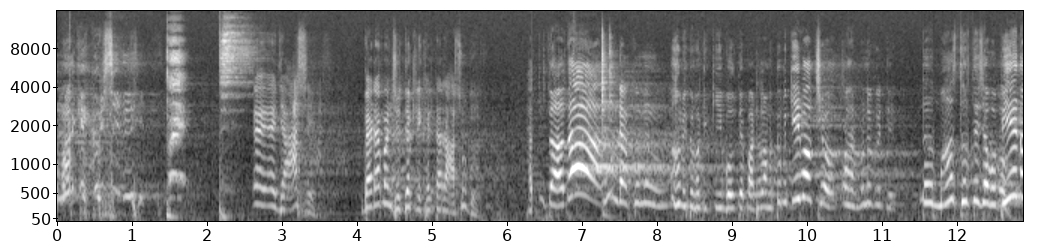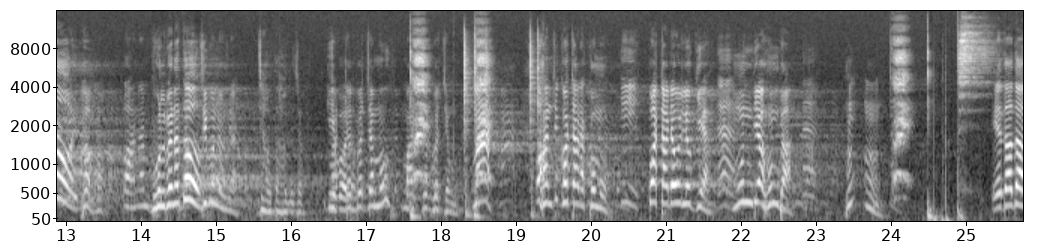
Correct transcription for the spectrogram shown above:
আমার কি খুশি এই যে আসে বেড়া মানুষ দেখলে খালি তারা আসুবে দাদা কোনটা কুমু আমি তোমাকে কি বলতে পাঠালাম? তুমি কি বলছো? ওর মনে করতে। দাদা মাছ ধরতে যাব বিয়ে নয়। ভুলবে না তো? জীবনে না। যাও তাহলে যাও। গিয়ে মাছ বলো। ধরবার মাছ ধরবার যামু মা! ওখান যে কথাটা কমু। কথাটা হইল গিয়া হ্যাঁ। মন দিয়া শুনবা। হ্যাঁ। হুম হুম। এ দাদা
